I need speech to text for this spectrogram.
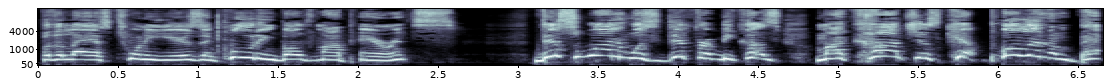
for the last 20 years, including both my parents. This one was different because my conscience kept pulling them back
